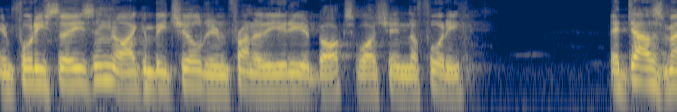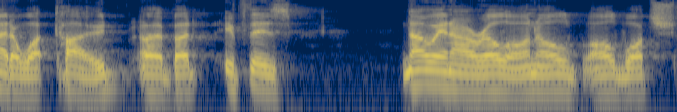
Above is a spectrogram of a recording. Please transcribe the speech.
in footy season, I can be chilled in front of the idiot box watching the footy. It does matter what code, uh, but if there's no NRL on, I'll, I'll watch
